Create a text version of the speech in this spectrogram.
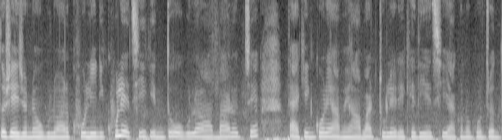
তো সেই জন্য ওগুলো আর খুলিনি, খুলেছি কিন্তু ওগুলো আবার হচ্ছে প্যাকিং করে আমি আবার তুলে রেখে দিয়েছি এখনও পর্যন্ত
